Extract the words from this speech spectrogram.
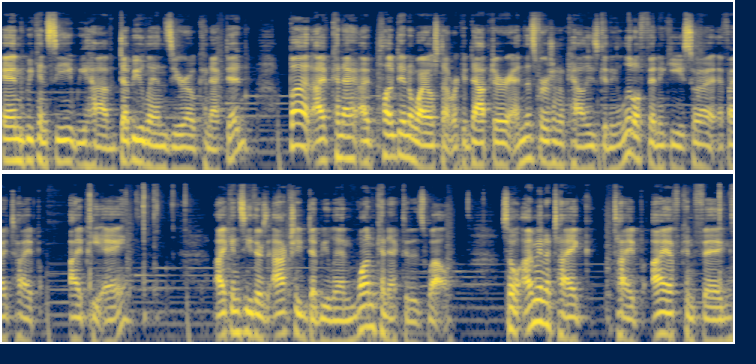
And we can see we have WLAN 0 connected, but I've, connect I've plugged in a wireless network adapter and this version of Kali is getting a little finicky. So if I type IPA, I can see there's actually WLAN 1 connected as well. So I'm gonna type, type ifconfig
